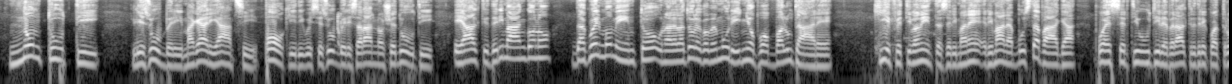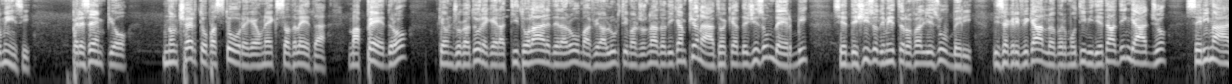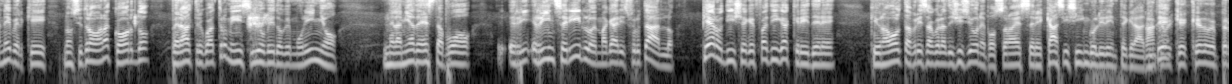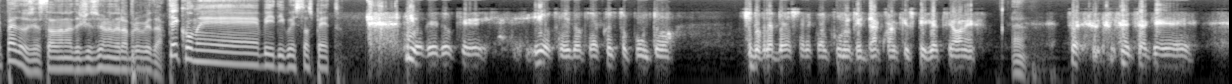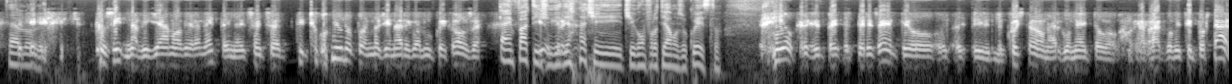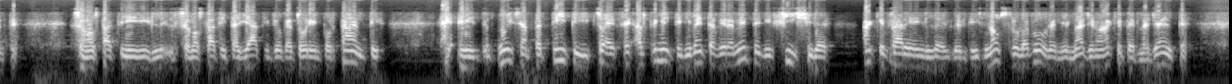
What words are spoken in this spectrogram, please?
non tutti gli esuberi, magari anzi pochi di questi esuberi saranno ceduti e altri ti rimangono, da quel momento un allenatore come Murigno può valutare chi effettivamente se rimane, rimane a busta paga può esserti utile per altri 3-4 mesi. Per esempio, non certo Pastore che è un ex atleta, ma Pedro che è un giocatore che era titolare della Roma fino all'ultima giornata di campionato e che ha deciso un derby, si è deciso di metterlo fra gli esuberi, di sacrificarlo per motivi di età di ingaggio, se rimane perché non si trova un accordo per altri quattro mesi, io vedo che Mourinho nella mia testa può ri- reinserirlo e magari sfruttarlo. Piero dice che fatica a credere che una volta presa quella decisione possano essere casi singoli reintegrati. Anche te, perché credo che Perpetuo sia stata una decisione della proprietà. Te come vedi questo aspetto? Io credo che, io credo che a questo punto ci dovrebbe essere qualcuno che dà qualche spiegazione, eh. cioè, senza che, eh, allora. così navighiamo veramente, nel senso che ognuno può immaginare qualunque cosa. Eh, infatti ci, credo, ci, ci, confrontiamo su questo. Io credo, per, per, esempio, eh, questo è un argomento, un argomento importante sono stati, sono stati tagliati giocatori importanti. E, e noi siamo partiti, cioè, se, altrimenti diventa veramente difficile anche fare il, il, nostro lavoro, mi immagino anche per la gente.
